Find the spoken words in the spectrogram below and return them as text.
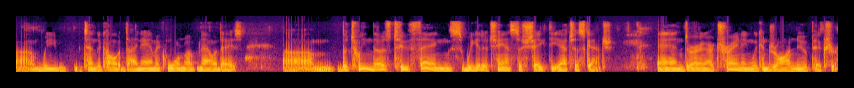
uh, we tend to call it dynamic warm up nowadays. Um, between those two things, we get a chance to shake the etch a sketch. And during our training, we can draw a new picture.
